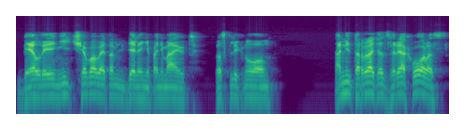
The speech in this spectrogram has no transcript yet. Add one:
«Белые ничего в этом деле не понимают», — воскликнул он. «Они тратят зря хворост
